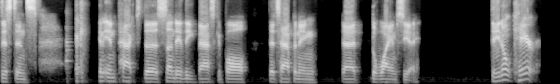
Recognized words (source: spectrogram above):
distance can impact the Sunday league basketball that's happening at the YMCA. They don't care.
